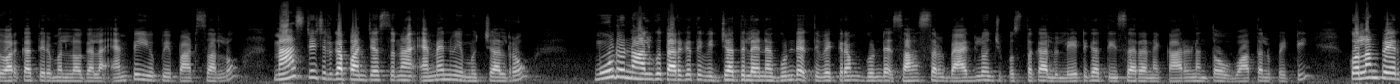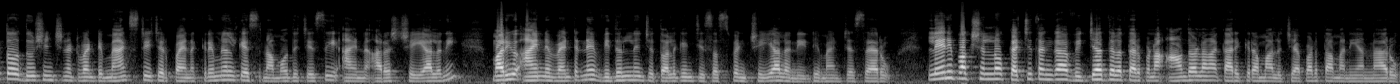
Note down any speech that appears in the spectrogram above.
ద్వారకా తిరుమలలో గల ఎంపీయూపీ పాఠశాలలో మ్యాథ్స్ టీచర్గా పనిచేస్తున్న ఎంఎన్వి ముత్యాలరావు మూడు నాలుగు తరగతి విద్యార్థులైన గుండె త్రివిక్రమ్ గుండె సహస్ర బ్యాగ్లోంచి పుస్తకాలు లేటుగా తీశారనే కారణంతో వాతలు పెట్టి కులం పేరుతో దూషించినటువంటి మ్యాథ్స్ టీచర్ పైన క్రిమినల్ కేసు నమోదు చేసి ఆయన అరెస్ట్ చేయాలని మరియు ఆయన వెంటనే విధుల నుంచి తొలగించి సస్పెండ్ చేయాలని డిమాండ్ చేశారు. లేని పక్షంలో ఖచ్చితంగా విద్యార్థుల తరపున ఆందోళన కార్యక్రమాలు చేపడతామని అన్నారు.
